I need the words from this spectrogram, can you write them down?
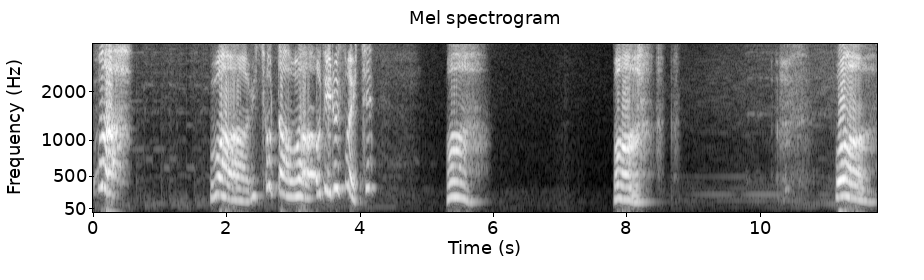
우와. 우와, 미쳤다. 우와, 어떻게 이럴 수가 있지? 와. 와. 와.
